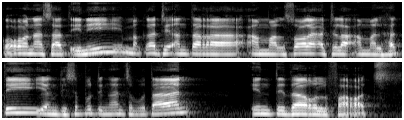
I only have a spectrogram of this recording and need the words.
corona saat ini maka di antara amal soleh adalah amal hati yang disebut dengan sebutan intidarul faraj.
